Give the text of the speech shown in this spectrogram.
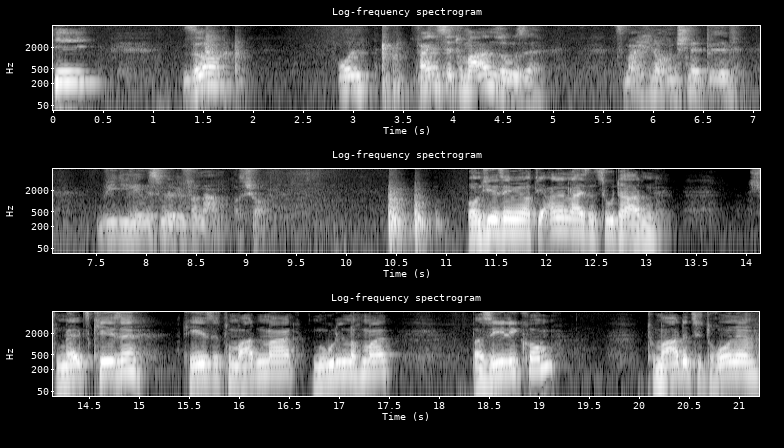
So. Und feinste Tomatensoße. Jetzt mache ich noch ein Schnittbild, wie die Lebensmittel von Namen ausschauen. Und hier sehen wir noch die anderen leisen Zutaten. Schmelzkäse, Käse, Tomatenmark, Nudeln nochmal, Basilikum, Tomate, Zitrone,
